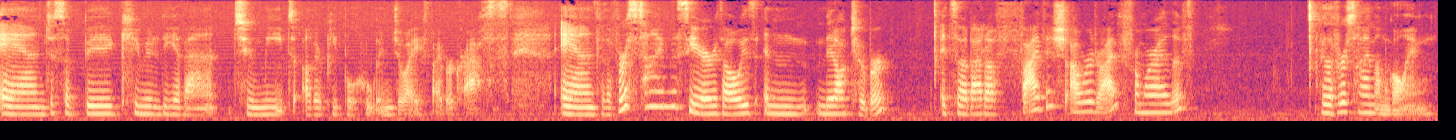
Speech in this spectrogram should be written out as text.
and just a big community event to meet other people who enjoy fiber crafts. And for the first time this year, it's always in mid October. It's about a five ish hour drive from where I live for the first time, I'm going.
